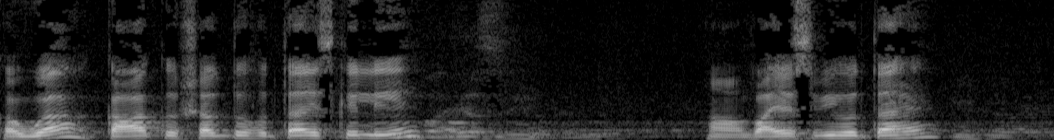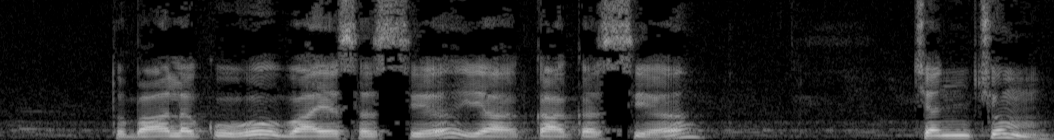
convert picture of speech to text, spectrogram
कौआ काक शब्द होता है इसके लिए? है। वायस भी होता है। तो बालको वायसस्य या काकस्य चंचुम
